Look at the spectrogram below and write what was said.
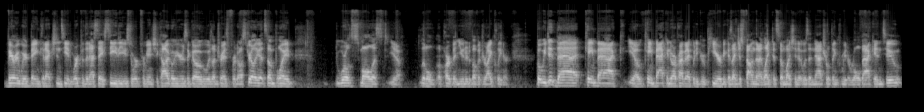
very weird Bain connections. He had worked with an SAC that used to work for me in Chicago years ago, who was on transfer to Australia at some point. The world's smallest, you know, little apartment unit above a dry cleaner. But we did that, came back, you know, came back into our private equity group here because I just found that I liked it so much and it was a natural thing for me to roll back into.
